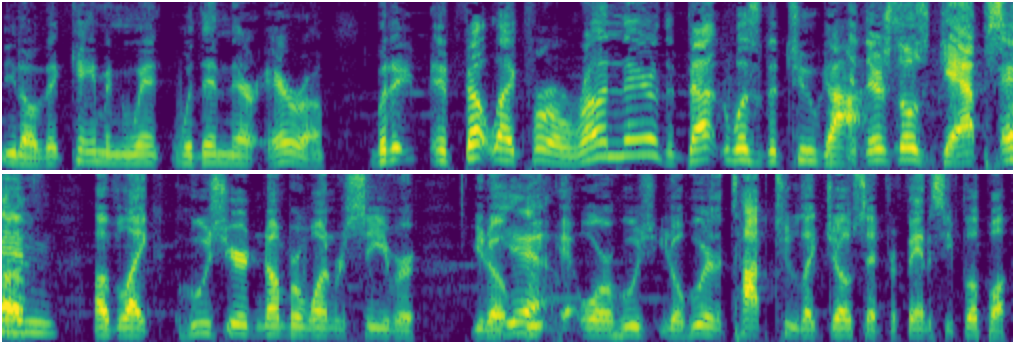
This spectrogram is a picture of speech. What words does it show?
you know that came and went within their era, but it, it felt like for a run there that that was the two guys. There's those gaps And- of, of like who's your number one receiver, you know, Yeah. or who's you know who are the top two, like Joe said for fantasy football.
